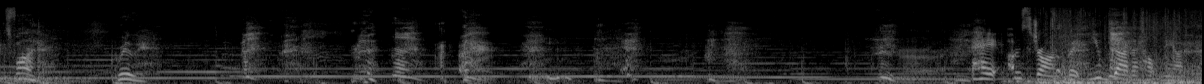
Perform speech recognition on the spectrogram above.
it's fine. Really. Hey, I'm strong, but you gotta help me out here.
